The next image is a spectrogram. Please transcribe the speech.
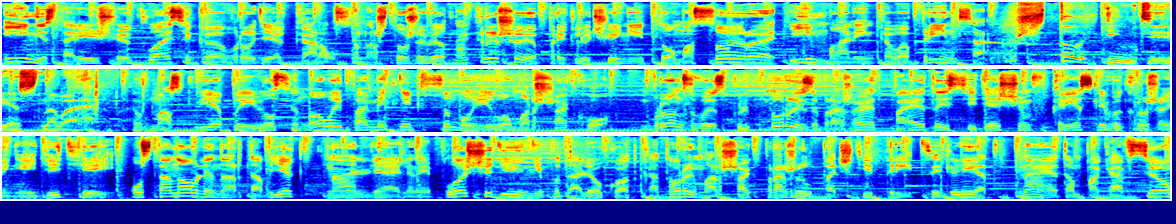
и нестареющая классика вроде Карлсона «Что живет на крыше», приключений Тома Сойера и маленького принца. Что интересного? В Москве появился новый памятник Самуилу Маршаку. Бронзовая скульптура изображает поэта, сидящим в кресле в окружении детей. Установлен арт-объект на Лялиной площади, неподалеку от которой Маршак прожил почти 30 лет. На этом пока все.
